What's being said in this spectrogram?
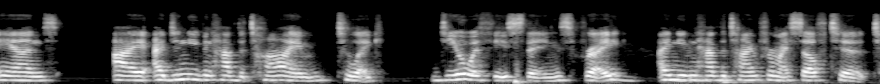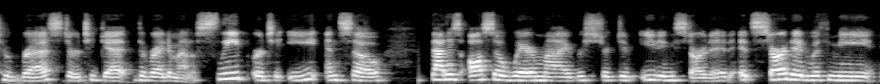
and I I didn't even have the time to like deal with these things, right? I didn't even have the time for myself to to rest or to get the right amount of sleep or to eat. And so that is also where my restrictive eating started. It started with me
